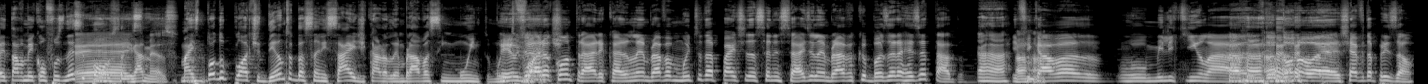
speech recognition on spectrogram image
Eu tava meio confuso nesse É, ponto, tá isso ligado? mesmo. Mas todo o plot dentro da Sunnyside, cara, eu lembrava assim muito, muito eu forte. já era o contrário, cara. Eu não lembrava muito da parte da Sunnyside, eu lembrava que o Buzz era resetado. Aham. E ficava o miliquinho lá, do dono, é, chefe da prisão.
